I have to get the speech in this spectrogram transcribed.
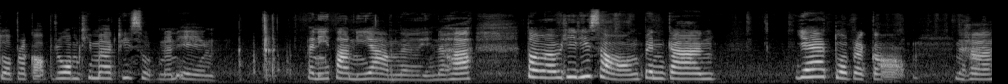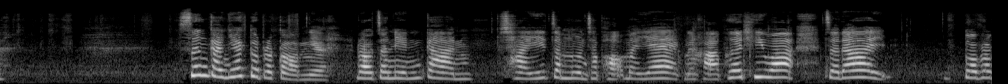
ตัวประกอบร่วมที่มากที่สุดนั่นเอง อันนี้ตามนิยามเลยนะคะ ต่อมาวิธีที่ 2 เป็นการแยกตัวประกอบนะคะ ซึ่งการแยกตัวประกอบเนี่ยเราจะเน้นการใช้จำนวนเฉพาะมาแยกนะคะ เพื่อที่ว่าจะได้ตัวประ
